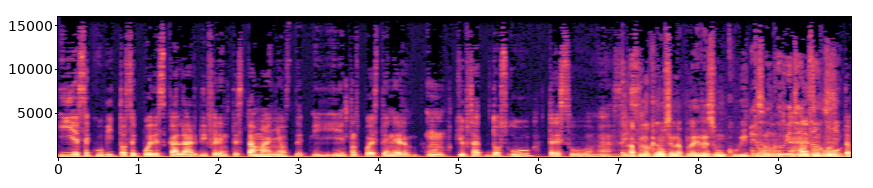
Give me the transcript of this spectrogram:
y ese cubito se puede escalar diferentes tamaños y, entonces puedes tener un CubeSat 2U, 3U, 6U. Ah, pero lo que vemos en la playera es un cubito, es un ¿no? Cubito, es un cubito.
